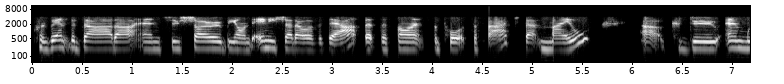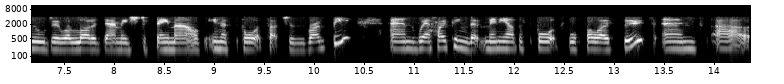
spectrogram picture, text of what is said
present the data, and to show beyond any shadow of a doubt that the science supports the fact that males uh, could do and will do a lot of damage to females in a sport such as rugby. And we're hoping that many other sports will follow suit and uh,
